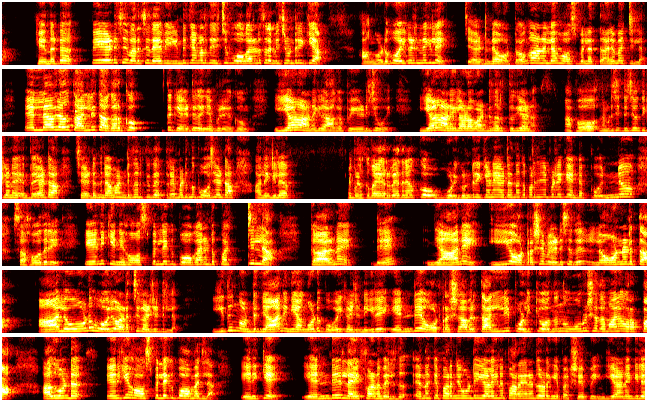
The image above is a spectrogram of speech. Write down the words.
എന്നിട്ട് പേടിച്ച് വിറച്ചതേ വീണ്ടും ഞങ്ങൾ തിരിച്ചു പോകാനായിട്ട് ശ്രമിച്ചുകൊണ്ടിരിക്കുക. അങ്ങോട്ട് പോയി കഴിഞ്ഞിട്ടുണ്ടെങ്കിലേ ചേട്ടന്റെ ഓട്ടോ കാണില്ല ഹോസ്പിറ്റലിൽ എത്താനും പറ്റില്ല. എല്ലാവരും അത് തല്ലി തകർക്കും. ഇത് കേട്ട് കഴിഞ്ഞപ്പോഴേക്കും ഇയാളാണെങ്കിൽ ആകെ പേടിച്ചു പോയി. ഇയാളാണെങ്കിൽ അവിടെ വണ്ടി നിർത്തുകയാണ്. അപ്പോൾ നമ്മുടെ ചിറ്റി ചോദിക്കുകയാണ് എന്താ ചേട്ടാ? ചേട്ടൻ ഞാൻ വണ്ടി നിർത്തിയത്? എത്രയും പെട്ടെന്ന് പോ ചേട്ടാ. അല്ലെങ്കിൽ ഇവൾക്ക് വയറുവേദന ഒക്കെ കൂടിക്കൊണ്ടിരിക്കുകയാണ് ചേട്ടാ എന്നൊക്കെ പറഞ്ഞപ്പോഴേക്കും എന്റെ പൊന്നു സഹോദരി എനിക്കിനി ഹോസ്പിറ്റലിലേക്ക് പോകാനായിട്ട് പറ്റില്ല. കാരണം ദേ ഞാനേ ഈ ഓട്ടോറിക്ഷ മേടിച്ചത് ലോൺ എടുത്ത ആ ലോണ് പോലും അടച്ചു കഴിഞ്ഞിട്ടില്ല. ഇതും കൊണ്ട് ഞാൻ ഇനി അങ്ങോട്ട് പോയി കഴിഞ്ഞിട്ടുണ്ടെങ്കിൽ എന്റെ ഓട്ടോറിക്ഷ അവർ തല്ലി പൊളിക്കുമെന്ന് നൂറ് ശതമാനം ഉറപ്പാണ് അതുകൊണ്ട് എനിക്ക് ഹോസ്പിറ്റലിലേക്ക് പോകാൻ പറ്റില്ല. എനിക്ക് എന്റെ ലൈഫാണ് വലുത് എന്നൊക്കെ പറഞ്ഞുകൊണ്ട് ഇയാളിങ്ങനെ പറയാനായിട്ട് തുടങ്ങി. പക്ഷേ പിങ്കി ആണെങ്കിൽ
